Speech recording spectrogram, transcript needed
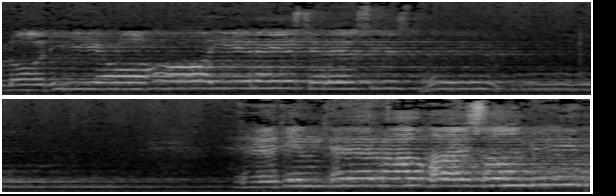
Gloria in excelsis Deum, et in terra pax omnibus,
